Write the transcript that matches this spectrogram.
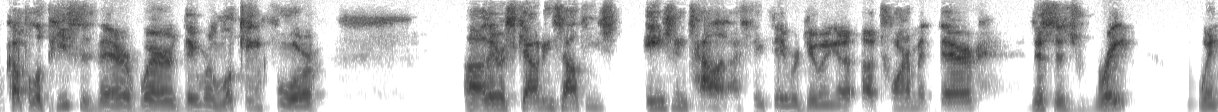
a couple of pieces there where they were looking for uh they were scouting southeast asian talent. I think they were doing a, a tournament there. This is right when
